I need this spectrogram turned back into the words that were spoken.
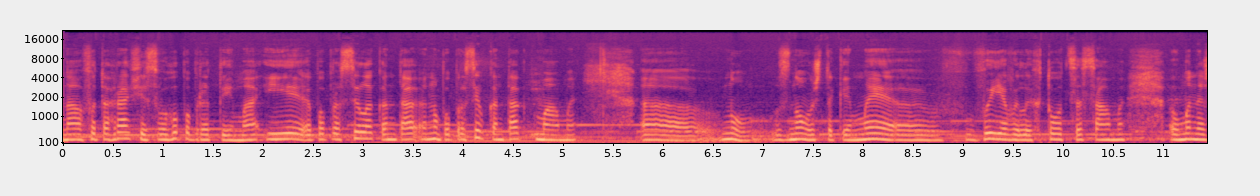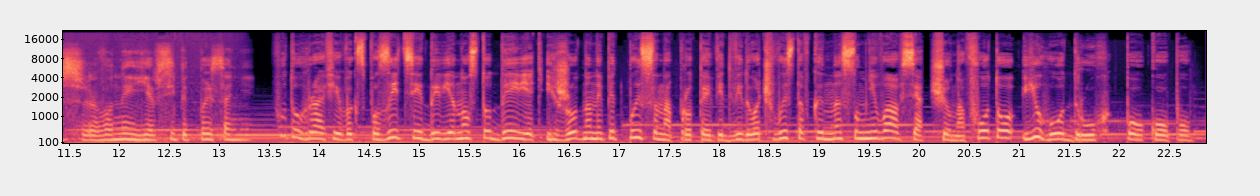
на фотографії свого побратима і попросила контакт, ну, попросив контакт мами. Е, Ну, знову ж таки, ми виявили, хто це саме. У мене ж вони є всі підписані. Фотографій в експозиції 99 і жодна не підписана. Проте відвідувач виставки не сумнівався, що на фото його друг по окопу.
